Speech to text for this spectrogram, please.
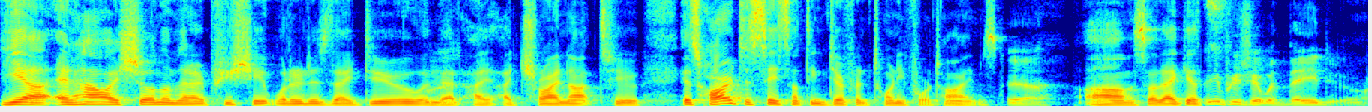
Yeah, and how I show them that I appreciate what it is that I do and that I, I try not to. It's hard to say something different 24 times. Yeah. Um, so that gets, You appreciate what they do.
